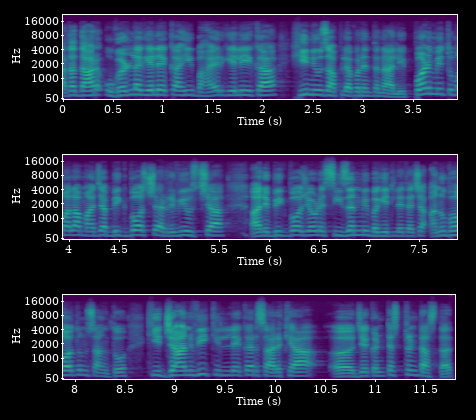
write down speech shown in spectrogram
आता दार उघडलं गेले का? ही बाहेर गेली का? ही न्यूज आपल्यापर्यंत नाही आली. पण मी तुम्हाला माझ्या बिग बॉसच्या रिव्ह्यूजच्या आणि बिग बॉस जेवढे सीझन मी बघितले त्याच्या अनुभवातून सांगतो की जान्हवी किल्लेकर सारख्या जे कंटेस्टंट असतात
